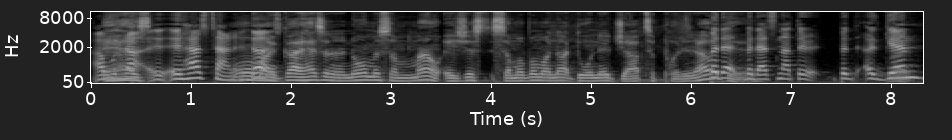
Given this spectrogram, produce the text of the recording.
I It would has- not. It, it has talent. oh it my god, it has an enormous amount. It's just some of them are not doing their job to put it out but there. that, but that's not their. But again,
